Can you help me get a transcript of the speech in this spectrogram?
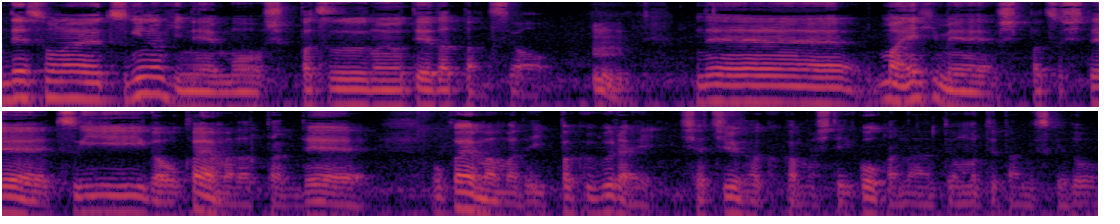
でその次の日ねもう出発の予定だったんですよ。うんでまあ愛媛出発して次が岡山だったんで岡山まで1泊ぐらい車中泊かましていこうかなって思ってたんですけど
